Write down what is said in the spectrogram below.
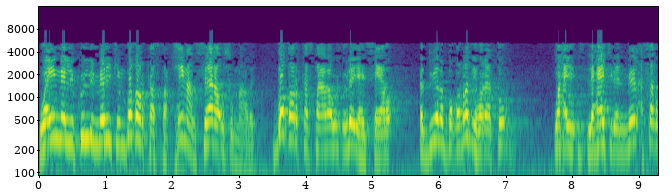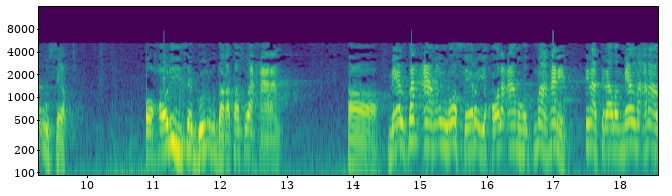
وإن لكل ملك بقر كاست حما سيرها اسمها بقر كاستا و خوليه سيرة. ادويله بقرتي هريته waxay lahaa jireen meel asaga uu seerto oo xoolihiisa gooni u daqa taas waa xaaraan meel dan caama in loo seero iyo xoolo caamahood maahane inaad tidhaahdo meelna anaa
